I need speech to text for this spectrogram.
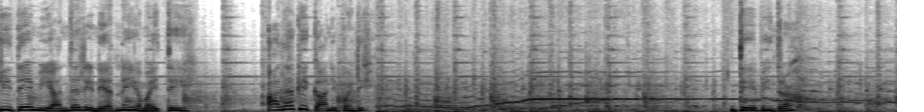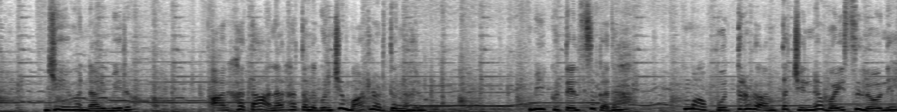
ఇదే మీ అందరి నిర్ణయం అయితే అలాగే కానివ్వండి. దేవేంద్ర ఏమన్నారు మీరు? అర్హత అనర్హతల గురించి మాట్లాడుతున్నారు. మీకు తెలుసు కదా? మా పుత్రుడు అంత చిన్న వయసులోనే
